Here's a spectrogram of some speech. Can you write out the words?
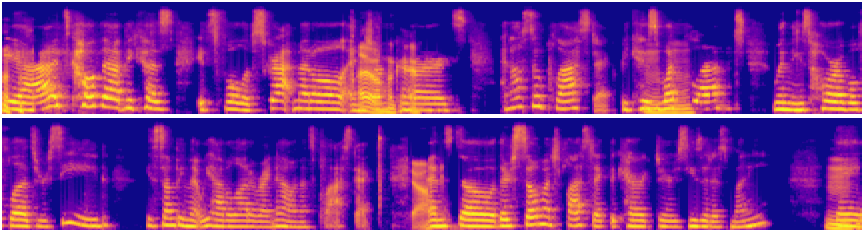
yeah, it's called that because it's full of scrap metal and Oh, okay. junkyards and also plastic. Because what's Mhm. left when these horrible floods recede is something that we have a lot of right now, and that's plastic. Yeah. And so there's so much plastic, the characters use it as money. Mm. They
